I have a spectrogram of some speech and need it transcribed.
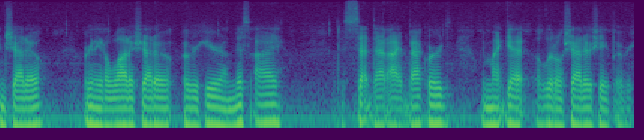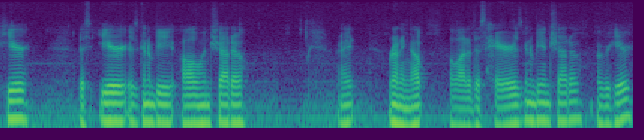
in shadow. We're going to get a lot of shadow over here on this eye to set that eye backwards. We might get a little shadow shape over here. This ear is going to be all in shadow, right? Running up, a lot of this hair is going to be in shadow over here.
